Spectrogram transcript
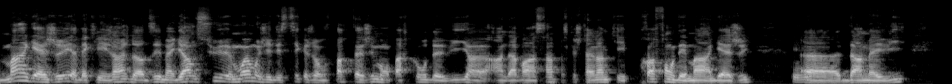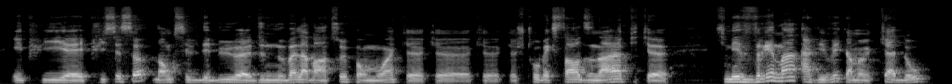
m'engager avec les gens. Je leur dis, ben, regarde, suivez-moi. Moi, j'ai décidé que je vais vous partager mon parcours de vie euh, en, avançant parce que je suis un homme qui est profondément engagé mm. euh, dans ma vie. Et puis, et puis c'est ça. Donc, c'est le début d'une nouvelle aventure pour moi que, que, que, que je trouve extraordinaire, puis que qui m'est vraiment arrivé comme un cadeau.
